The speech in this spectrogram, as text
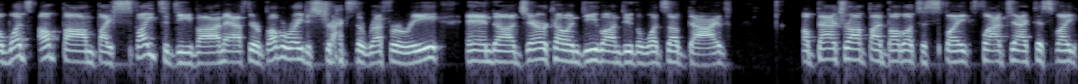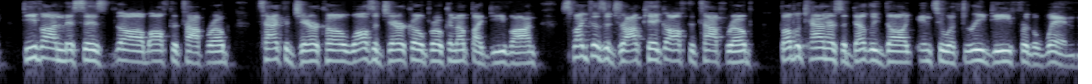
a what's up bomb by Spike to Devon after Bubba Ray distracts the referee and uh, Jericho and Devon do the what's up dive. A backdrop by Bubba to Spike, flapjack to Spike. Devon misses um, off the top rope. Attack to Jericho. Walls of Jericho broken up by Devon. Spike does a drop kick off the top rope. Bubba counters a Dudley Dog into a 3D for the win.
